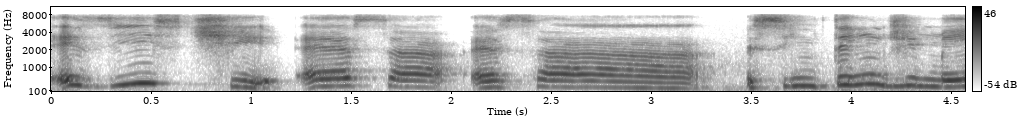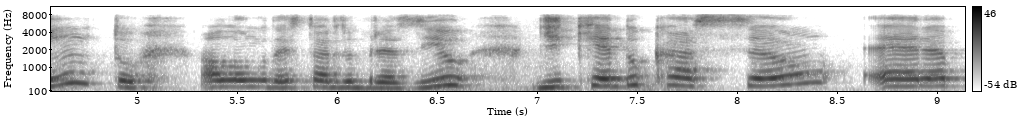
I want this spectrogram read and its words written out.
existe essa, essa, esse entendimento ao longo da história do Brasil de que educação era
